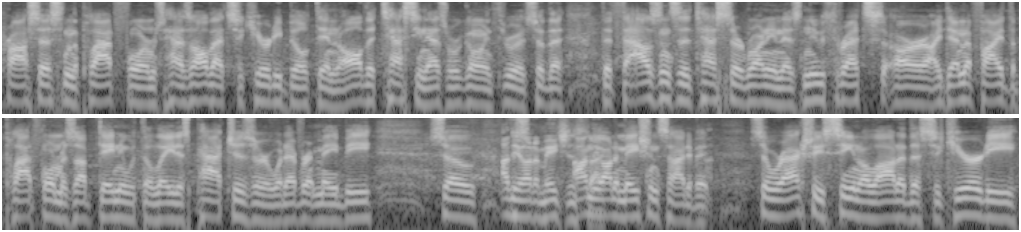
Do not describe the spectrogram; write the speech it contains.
process and the platforms has all that security built in, all the testing as we're going through it. So the, the thousands of tests that are running as new threats are identified, the platform is updating with the latest patches or whatever it may be. So On the automation on side. the automation side of it. So we're actually seeing a lot of the security,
